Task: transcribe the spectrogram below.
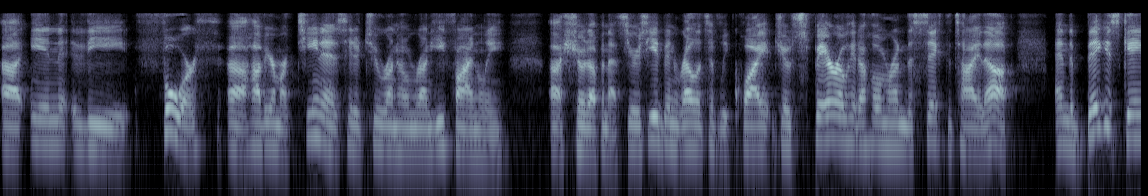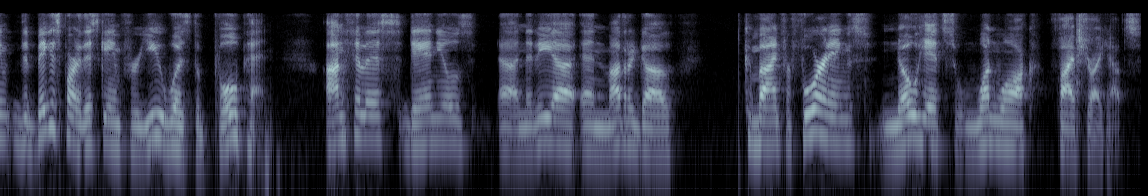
Uh, in the fourth, uh, Javier Martinez hit a two run home run. He finally uh, showed up in that series. He had been relatively quiet. Joe Sparrow hit a home run in the sixth to tie it up. And the biggest game, the biggest part of this game for you was the bullpen. Angeles, Daniels, uh, Neria, and Madrigal combined for four innings, no hits, one walk, five strikeouts.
